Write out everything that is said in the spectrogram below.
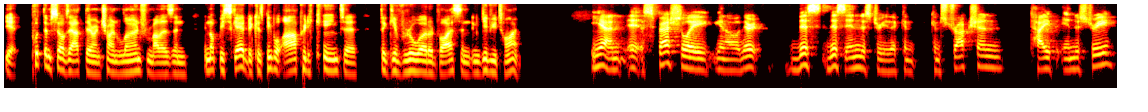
yeah, put themselves out there and try and learn from others and, and not be scared because people are pretty keen to to give real world advice and, and give you time. Yeah, and especially you know there this this industry, the con- construction type industry,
